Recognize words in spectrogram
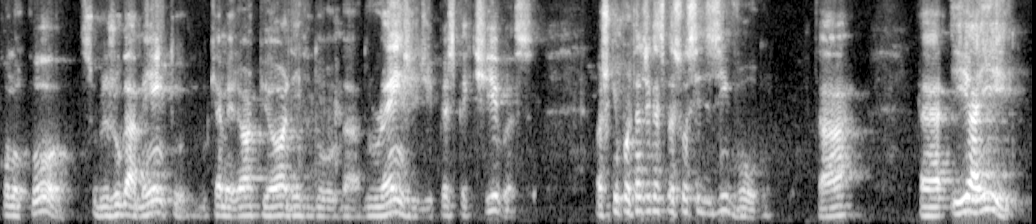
colocou sobre o julgamento do que é melhor, pior, dentro do, da, do range de perspectivas, acho que o importante é que as pessoas se desenvolvam. Tá? É, e aí,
